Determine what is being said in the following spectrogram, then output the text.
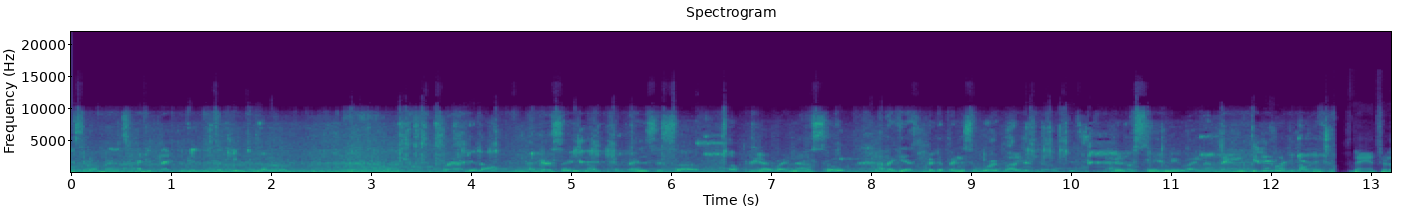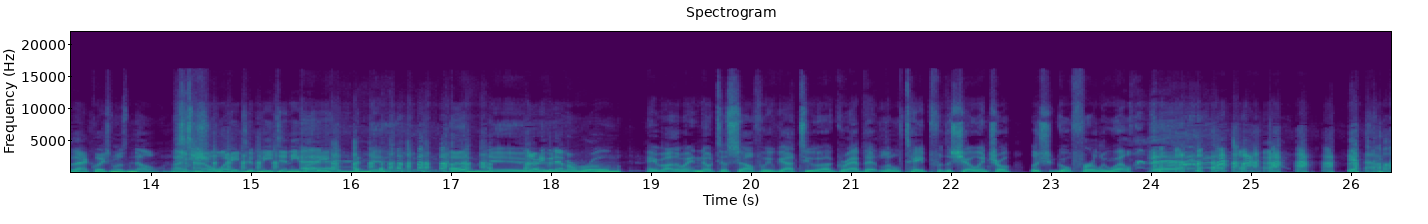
Mr. Rodman, how do you plan to meet Mr. Kim tomorrow? Well, you know, like I say, you know, things is uh, up in the air right now. So, and I guess the bigger things to worry about than uh, you know seeing me right now. Thank you. The answer to that question was no. I have no way to meet anybody. Uh, no. no. I don't even have a room. Hey, by the way, note to self: we've got to uh, grab that little tape for the show intro. This should go fairly well. yeah.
